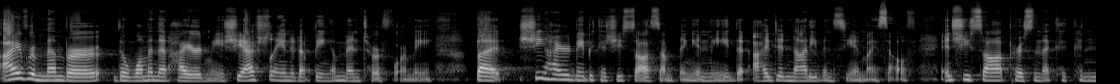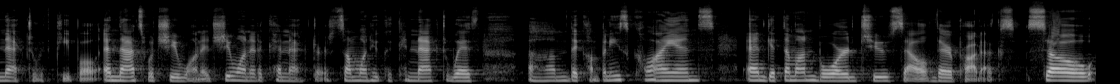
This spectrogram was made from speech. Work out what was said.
I remember the woman that hired me. She actually ended up being a mentor for me. But she hired me because she saw something in me that I did not even see in myself. And she saw a person that could connect with people. And that's what she wanted. She wanted a connector, someone who could connect with um, the company's clients and get them on board to sell their products. So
